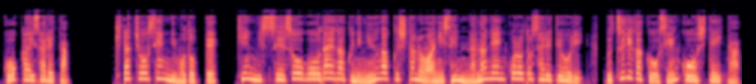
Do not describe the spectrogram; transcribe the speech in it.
公開された。北朝鮮に戻って近日清総合大学に入学したのは2007年頃とされており、物理学を専攻していた。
